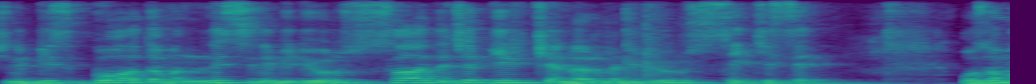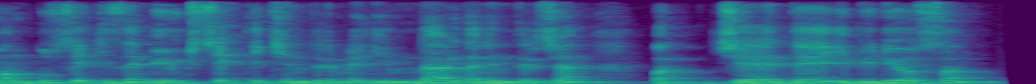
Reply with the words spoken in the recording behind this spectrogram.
Şimdi biz bu adamın nesini biliyoruz? Sadece bir kenarını biliyoruz. 8'i. O zaman bu 8'e bir yükseklik indirmeliyim. Nereden indireceğim? Bak CD'yi biliyorsan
